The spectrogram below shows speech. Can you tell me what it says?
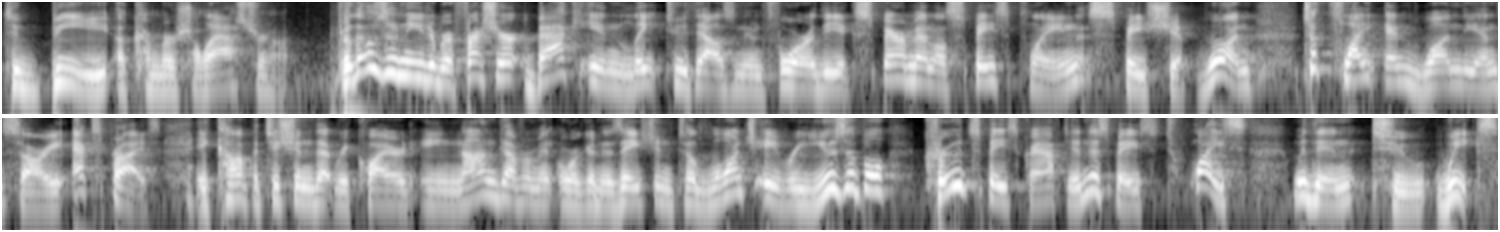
to be a commercial astronaut. For those who need a refresher, back in late 2004, the experimental space plane, Spaceship One, took flight and won the Ansari X Prize, a competition that required a non-government organization to launch a reusable crewed spacecraft into space twice within two weeks.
